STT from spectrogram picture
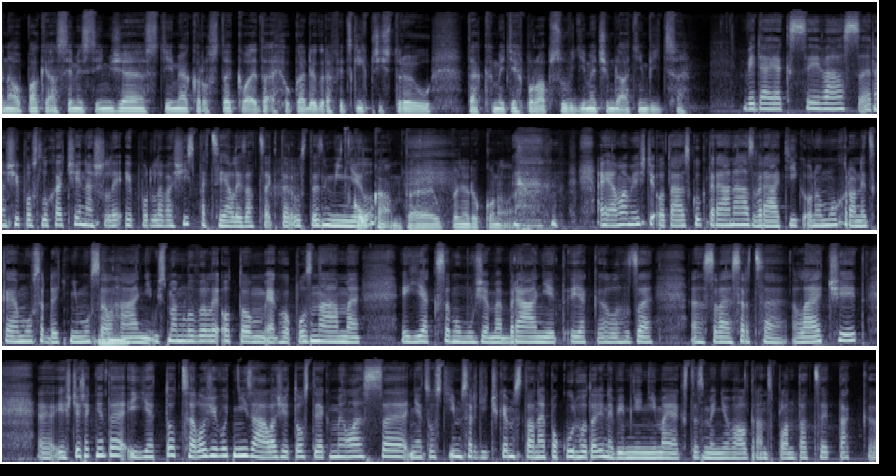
Naopak já si myslím, že s tím, jak roste kvalita echokardiografických přístrojů, tak my těch prolapsů vidíme čím dál tím více. Vida, jak si vás naši posluchači našli i podle vaší specializace, kterou jste zmínil? Koukám, to je úplně dokonalé. A já mám ještě otázku, která nás vrátí k onomu chronickému srdečnímu selhání. Mm. Už jsme mluvili o tom, jak ho poznáme, jak se mu můžeme bránit, jak lze eh, své srdce léčit. Eh, ještě řekněte, je to celoživotní záležitost, jakmile se něco s tím srdíčkem stane, pokud ho tady nevyměníme, jak jste zmiňoval transplantaci, tak eh,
